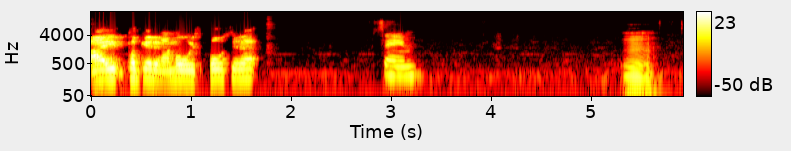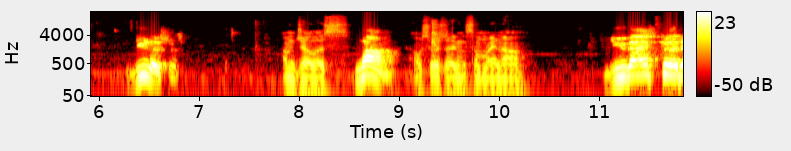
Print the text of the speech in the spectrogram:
I cook it and I'm always posting it. Same. Mm, Delicious. I'm jealous. Now, I was searching some right now. you guys could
